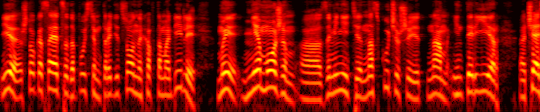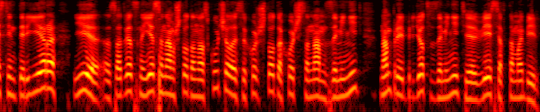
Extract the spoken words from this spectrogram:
И что касается, допустим, традиционных автомобилей, мы не можем э, заменить наскучивший нам интерьер, часть интерьера, и, соответственно, если нам что-то наскучилось и хоть что-то хочется нам заменить, нам придется заменить весь автомобиль.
